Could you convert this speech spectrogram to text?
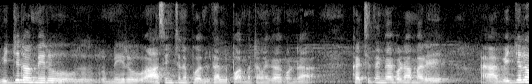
విద్యలో మీరు మీరు ఆశించిన ఫలితాలు పొందటమే కాకుండా ఖచ్చితంగా కూడా మరి ఆ విద్యలో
